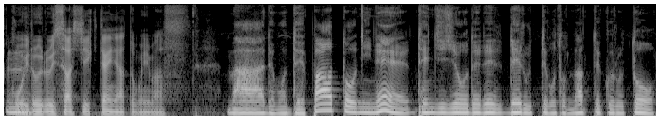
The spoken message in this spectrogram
こういろいろリサーチしていきたいなと思います。うんまあでもデパートにね、展示場で出るってことになってくると、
